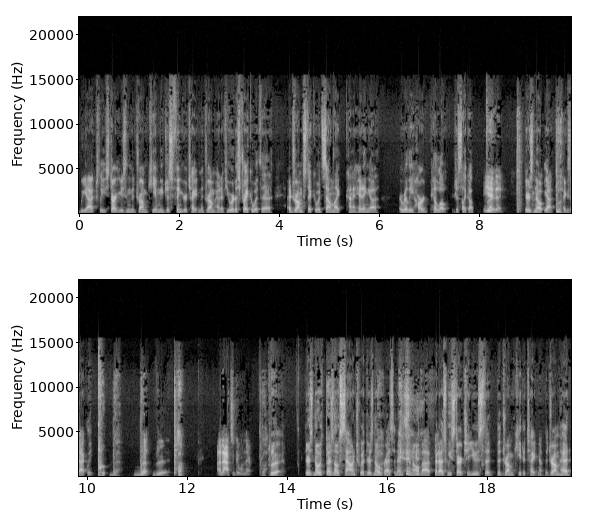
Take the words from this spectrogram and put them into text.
we actually start using the drum key and we just finger tighten the drum head, if you were to strike it with a, a drumstick, it would sound like kind of hitting a, a really hard pillow, just like a yeah. Bleh. There's no yeah, exactly. Bleh, bleh, uh, that's a good one there. There's no there's no sound to it. There's no resonance and all that. But as we start to use the the drum key to tighten up the drum head,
